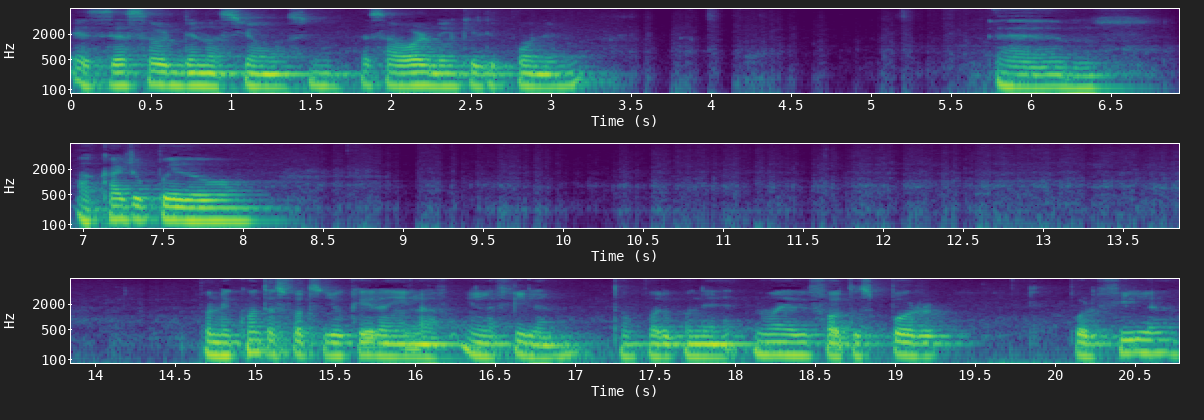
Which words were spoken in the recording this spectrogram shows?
essa ordenação, assim, essa ordem que ele põe. Né? É, acá eu posso poner quantas fotos eu quero em la, em la fila. Né? Então, posso poner nove fotos por, por fila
